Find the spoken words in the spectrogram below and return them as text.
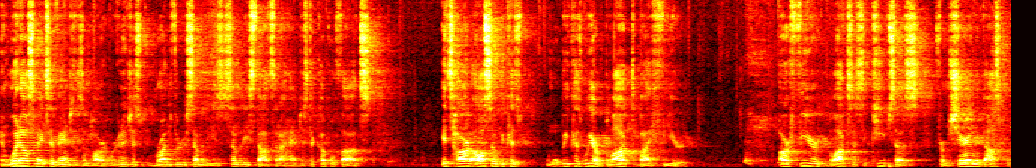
And what else makes evangelism hard? We're going to just run through some of these some of these thoughts that I had, just a couple thoughts. It's hard also because because we are blocked by fear. Our fear blocks us. It keeps us from sharing the gospel,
